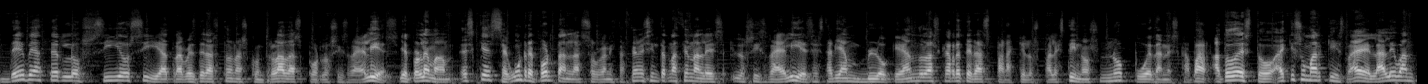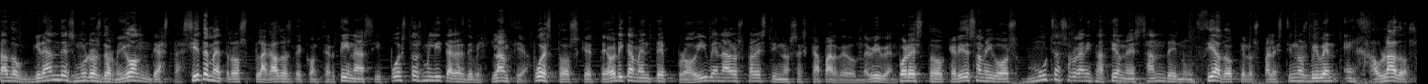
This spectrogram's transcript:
debe hacerlo sí o sí a través de las zonas controladas por los israelíes. Y el problema es que, según reportan las organizaciones internacionales, los israelíes estarían bloqueando las carreteras para que los palestinos no puedan escapar. A todo esto, hay que sumar que Israel ha levantado grandes muros de hormigón de hasta 7 metros plagados de concertinas y puestos militares de vigilancia, puestos que teóricamente prohíben a los palestinos escapar de donde viven. Por esto, queridos amigos, muchas organizaciones han denunciado que los palestinos viven enjaulados,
